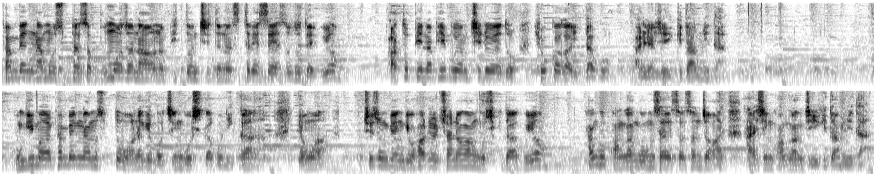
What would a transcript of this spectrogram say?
편백나무 숲에서 뿜어져 나오는 피톤치드는 스트레스 해소도 되고요. 아토피나 피부염 치료에도 효과가 있다고 알려져 있기도 합니다. 공기마을 편백나무 숲도 워낙에 멋진 곳이다 보니까 영화 최종 변기 화를 촬영한 곳이기도 하고요. 한국관광공사에서 선정한 안심 관광지이기도 합니다.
